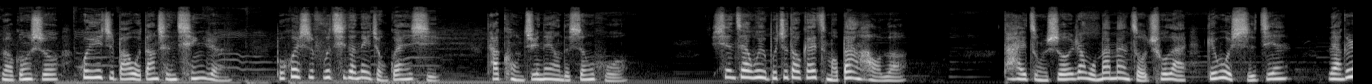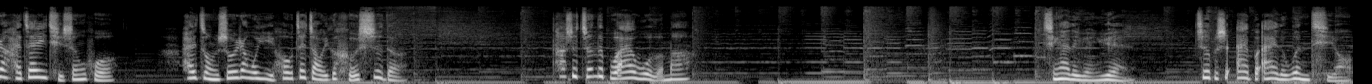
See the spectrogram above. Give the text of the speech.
老公说会一直把我当成亲人，不会是夫妻的那种关系，他恐惧那样的生活。现在我也不知道该怎么办好了。他还总说让我慢慢走出来，给我时间。两个人还在一起生活，还总说让我以后再找一个合适的。他是真的不爱我了吗？亲爱的圆圆，这不是爱不爱的问题哦。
